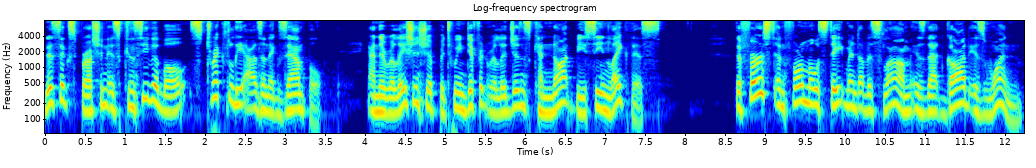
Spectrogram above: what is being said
this expression is conceivable strictly as an example, and the relationship between different religions cannot be seen like this. The first and foremost statement of Islam is that God is one,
